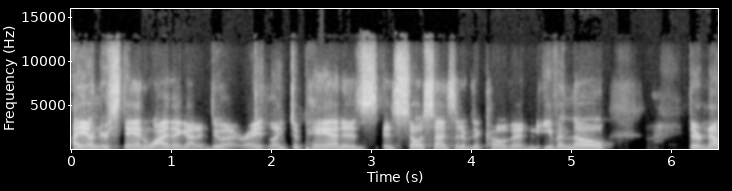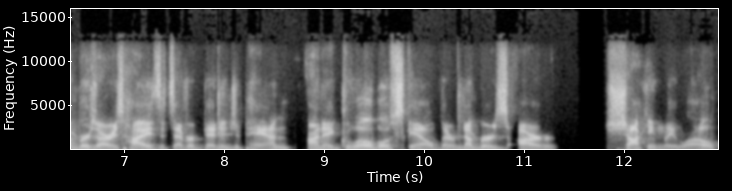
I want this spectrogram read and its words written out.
I understand why they got to do it, right? Like Japan is is so sensitive to COVID, and even though their numbers are as high as it's ever been in Japan on a global scale, their numbers are shockingly low.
